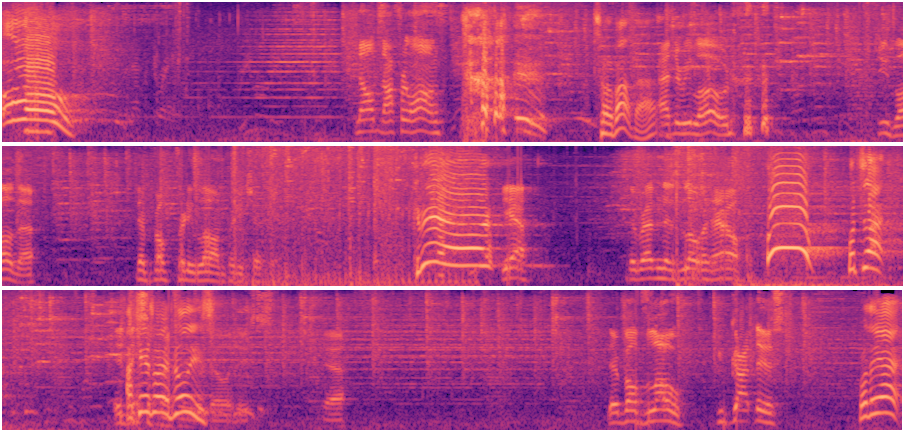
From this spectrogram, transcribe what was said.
Oh! No, not for long. So about that. I had to reload. She's low though. They're both pretty low. I'm pretty sure. Come here! Yeah. The revenue is low as hell. Woo! What's that? I can't find suppresses abilities. abilities. Yeah. They're both low. You got this. Where they at?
